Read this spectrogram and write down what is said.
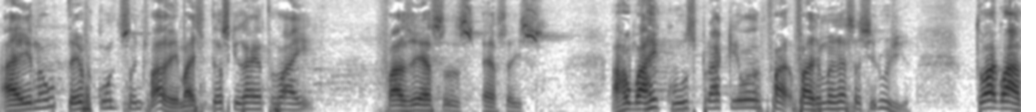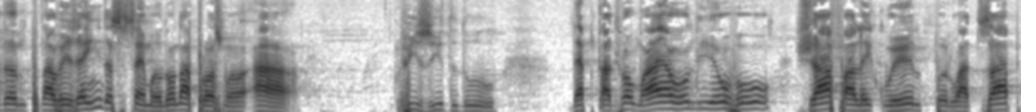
Aí não teve condições de fazer. Mas se Deus quiser, a gente vai fazer essas. essas arrumar recursos para que eu fa essa cirurgia. Estou aguardando, talvez ainda essa semana ou na próxima, a visita do deputado João Maia, onde eu vou, já falei com ele por WhatsApp,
